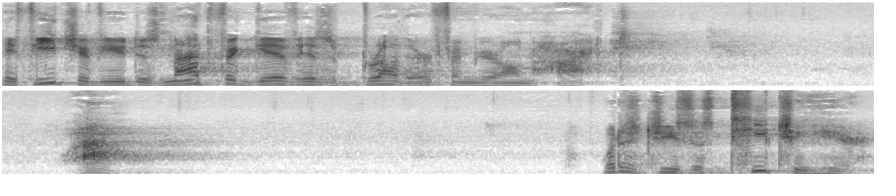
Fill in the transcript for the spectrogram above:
if each of you does not forgive his brother from your own heart. Wow. What is Jesus teaching here?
